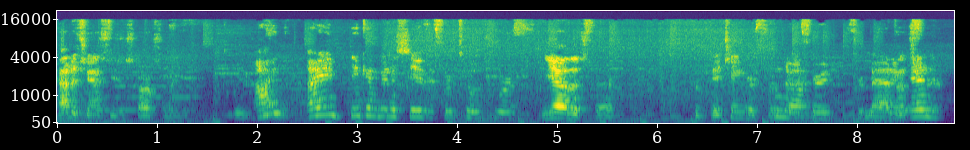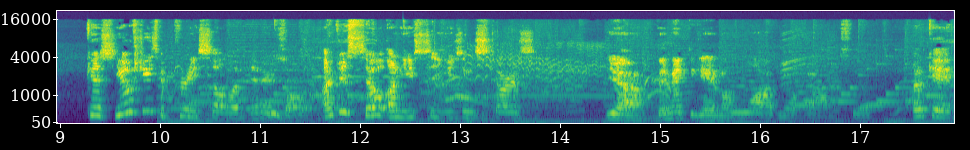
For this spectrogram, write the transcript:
Had a chance to just start something. I I think I'm gonna save it for Toadsworth. Yeah, that's fair. For pitching or for No, batting? for for Yeah, batting, that's and because Yoshi's a pretty solid hitter. He's all right. I'm just so unused to using stars. Yeah, they make the game a lot more balanced. Though. Okay.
